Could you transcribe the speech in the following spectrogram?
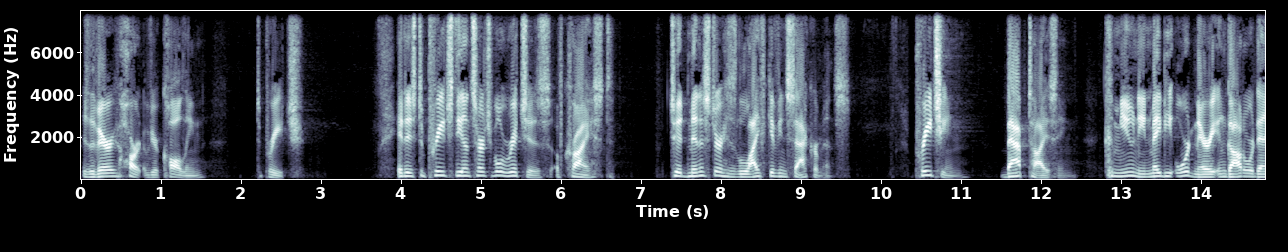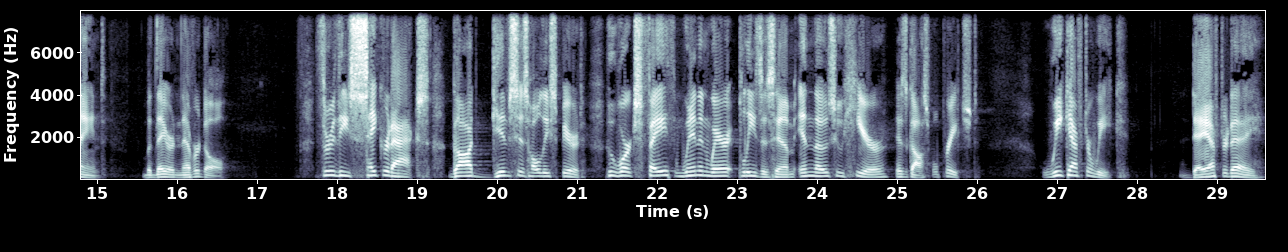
is the very heart of your calling to preach. It is to preach the unsearchable riches of Christ, to administer his life giving sacraments. Preaching, baptizing, communing may be ordinary and God ordained, but they are never dull. Through these sacred acts, God gives his Holy Spirit, who works faith when and where it pleases him in those who hear his gospel preached week after week, day after day,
